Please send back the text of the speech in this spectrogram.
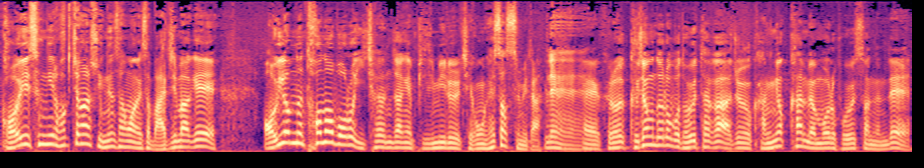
거의 승리를 확정할 수 있는 상황에서 마지막에 어이없는 turnover로 2차 연장의 빌미를 제공했었습니다. 네. 네 그, 그 정도로 뭐 도요타가 아주 강력한 면모를 보였었는데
